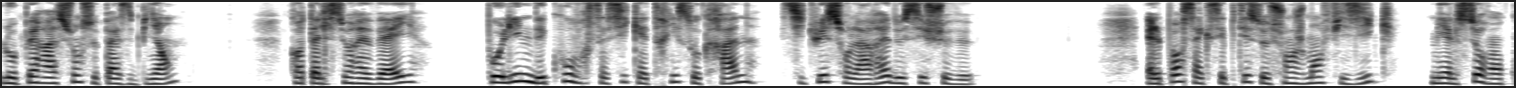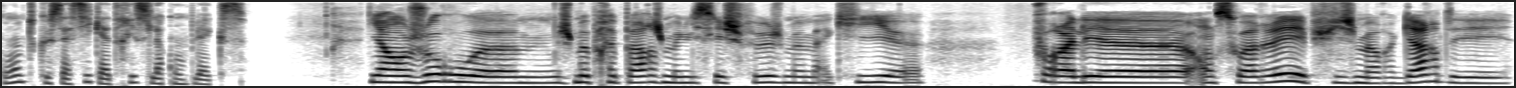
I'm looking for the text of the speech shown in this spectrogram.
L'opération se passe bien. Quand elle se réveille, Pauline découvre sa cicatrice au crâne, située sur l'arrêt de ses cheveux. Elle pense accepter ce changement physique, mais elle se rend compte que sa cicatrice la complexe. Il y a un jour où euh, je me prépare, je me lisse les cheveux, je me maquille euh, pour aller euh, en soirée, et puis je me regarde et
